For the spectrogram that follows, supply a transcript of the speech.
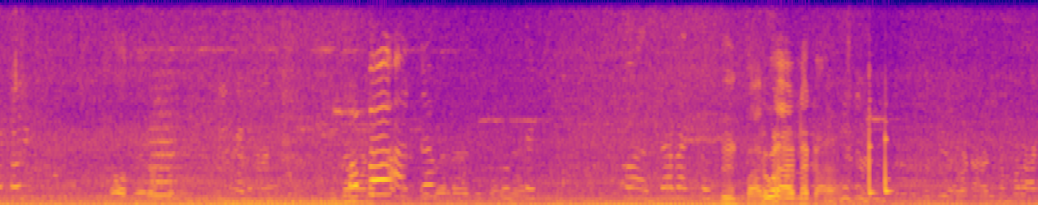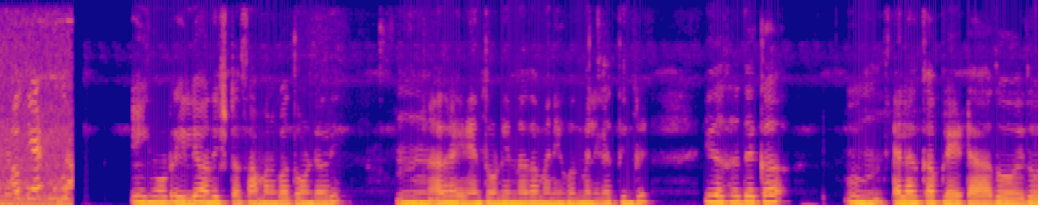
ಕೊಟ್ಟವ್ರಿ. ಹ್ಞೂ ಪಾರಿವಾಳ ಆಡ್ಲಕ್ಕ. ಅವು ಕೇಟ್ ಮುಗಿಸ್ ಈಗ ನೋಡ್ರಿ ಇಲ್ಲೇ ಒಂದಿಷ್ಟು ಸಾಮಾನುಗಳು ತೊಗೊಂಡೇವ್ರಿ. ಆದರೆ ಏನೇನು ತೊಗೊಂಡು ಅನ್ನೋದ ಮನೆಗೆ ಹೋದ್ಮೇಲೆ ಈಗ ತಿನ್ನಿರಿ ಈಗ ಸದ್ಯಕ್ಕೆ ಎಲ್ಲದಕ್ಕೆ ಪ್ಲೇಟ ಅದು ಇದು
